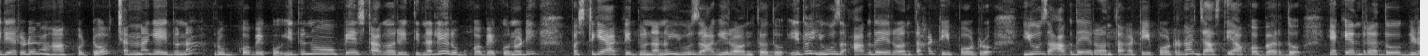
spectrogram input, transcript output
ಇದೆರಡನ್ನು ಹಾಕ್ಬಿಟ್ಟು ಚೆನ್ನಾಗೆ ಇದನ್ನು ರುಬ್ಕೋಬೇಕು. ಇದನ್ನು ಪೇಸ್ಟ್ ಆಗೋ ರೀತಿನಲ್ಲಿ ರುಬ್ಕೋಬೇಕು. ನೋಡಿ ಫಸ್ಟ್ಗೆ ಹಾಕಿದ್ದು ನಾನು ಯೂಸ್ ಆಗಿರೋ ಅಂಥದ್ದು. ಇದು ಯೂಸ್ ಆಗದೇ ಇರುವಂತಹ ಟೀ ಪೌಡ್ರು. ಯೂಸ್ ಆಗದೇ ಇರುವಂತಹ ಟೀ ಪೌಡ್ರನ್ನ ಜಾಸ್ತಿ ಹಾಕೋಬಾರ್ದು. ಯಾಕೆಂದರೆ ಅದು ಗಿಡ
